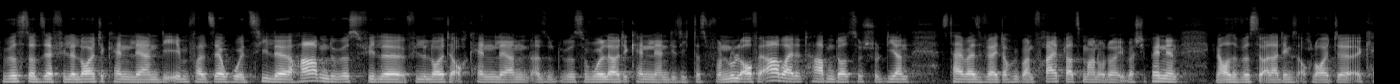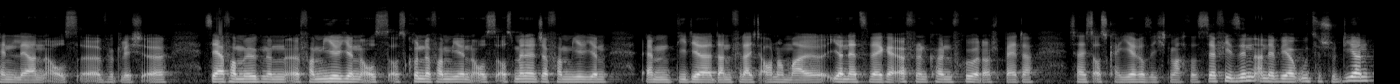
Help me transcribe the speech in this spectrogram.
Du wirst dort sehr viele Leute kennenlernen, die ebenfalls sehr hohe Ziele haben. Du wirst viele, viele Leute auch kennenlernen. Also du wirst sowohl Leute kennenlernen, die sich das von null auf erarbeitet haben, dort zu studieren, das teilweise vielleicht auch über einen Freiplatz machen oder über Stipendien. Genauso wirst du allerdings auch Leute kennenlernen aus äh, wirklich äh, sehr vermögenden äh, Familien, aus, aus Gründerfamilien, aus, aus Managerfamilien, ähm, die dir dann vielleicht auch nochmal ihr Netzwerk eröffnen können, früher oder später. Das heißt, aus Karrieresicht macht es sehr viel Sinn, an der WHU zu studieren.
